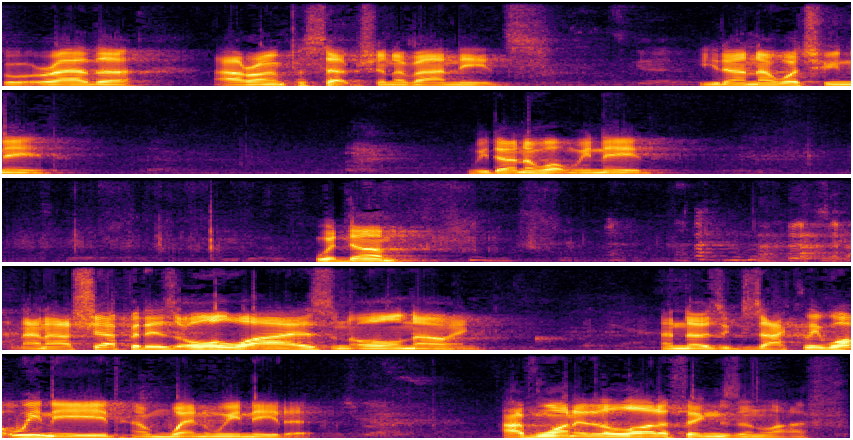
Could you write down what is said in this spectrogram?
but rather our own perception of our needs. You don't know what you need. We don't know what we need. We're dumb. And our shepherd is all wise and all knowing and knows exactly what we need and when we need it. I've wanted a lot of things in life,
